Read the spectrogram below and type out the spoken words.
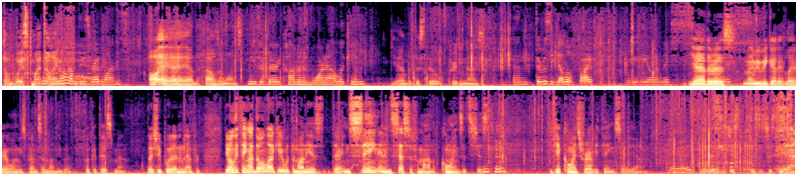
don't waste my time. you don't have fool. these red ones. Oh yeah, yeah, yeah, the thousand ones. These are very common and worn out looking. Yeah, but they're still pretty nice. And there was a yellow five maybe on this. Yeah, there is. Maybe we get it later when we spend some money, but look at this, man. They should put in an effort. The only thing I don't like here with the money is their insane and incessive amount of coins. It's just Mhm. you get coins for everything, so yeah. Yeah, this is just this is just yeah.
